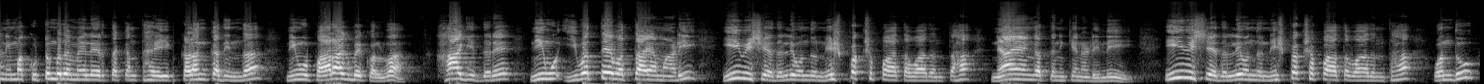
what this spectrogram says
ನಿಮ್ಮ ಕುಟುಂಬದ ಮೇಲೆ ಇರತಕ್ಕಂತಹ ಈ ಕಳಂಕದಿಂದ ನೀವು ಪಾರಾಗಬೇಕಲ್ವಾ? ಹಾಗಿದ್ದರೆ ನೀವು ಇವತ್ತೇ ಒತ್ತಾಯ ಮಾಡಿ ಈ ವಿಷಯದಲ್ಲಿ ಒಂದು ನಿಷ್ಪಕ್ಷಪಾತವಾದಂತಹ ನ್ಯಾಯಾಂಗ ತನಿಖೆ ನಡೀಲಿ. ಈ ವಿಷಯದಲ್ಲಿ ಒಂದು ನಿಷ್ಪಕ್ಷಪಾತವಾದಂತಹ ಒಂದು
